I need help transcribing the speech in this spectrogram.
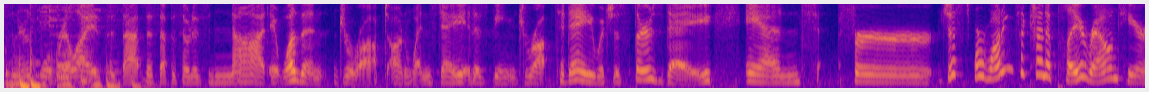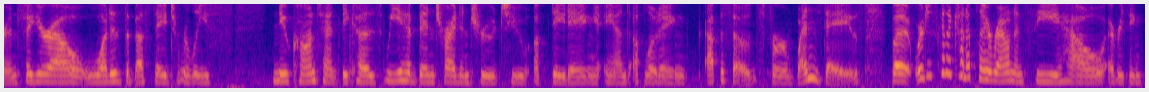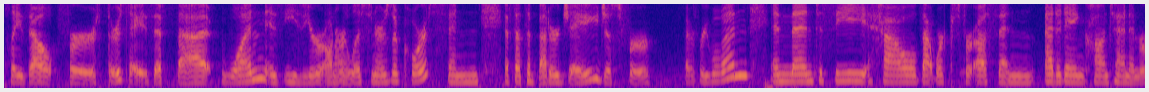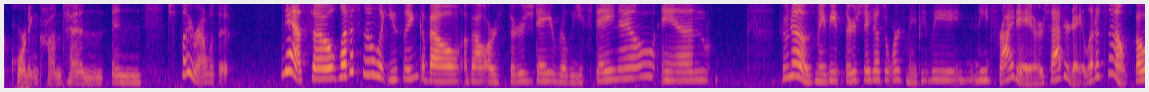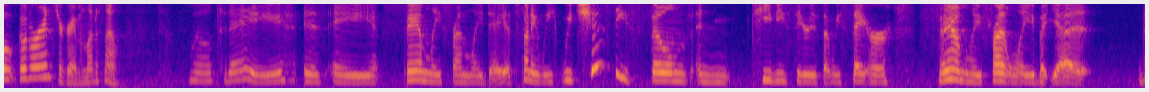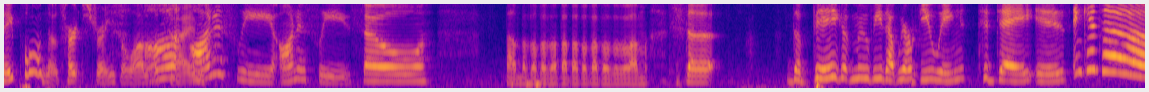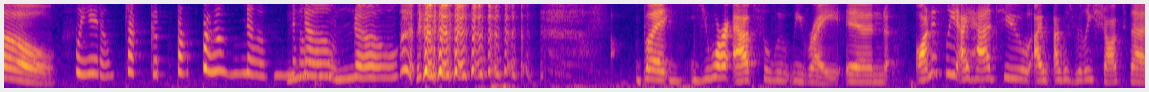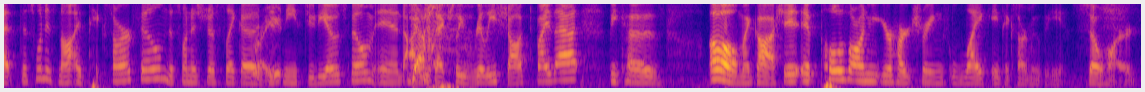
listeners will realize is that this episode is not, it wasn't dropped on Wednesday. It is being dropped today, which is Thursday. And for just, we're wanting to kind of play around here and figure out what is the best day to release new content because we have been tried and true to updating and uploading episodes for Wednesdays, but we're just going to kind of play around and see how everything plays out for Thursdays. If that one is easier on our listeners, of course, and if that's a better J just for everyone, and then to see how that works for us and editing content and recording content and just play around with it. Yeah, so let us know what you think about about our Thursday release day now and who knows? Maybe if Thursday doesn't work, maybe we need Friday or Saturday. Let us know. Go go to our Instagram and let us know. Well, today is a family friendly day. It's funny, we, we choose these films and TV series that we say are family friendly, but yet they pull on those heartstrings a lot of the uh, time. Honestly, honestly. So bum, bum, bum, the the big movie that we're viewing today is Encanto. We don't talk about Bruno. No, no. no but you are absolutely right. And honestly, I had to. I, I was really shocked that this one is not a Pixar film. This one is just like a right. Disney Studios film. And yeah. I was actually really shocked by that because oh my gosh, it, it pulls on your heartstrings like a Pixar movie so hard.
